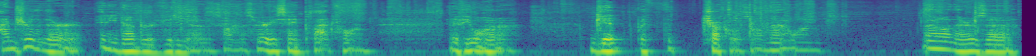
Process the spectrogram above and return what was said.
I'm sure that there are any number of videos on this very same platform if you want to get with the chuckles on that one. Oh, there's a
